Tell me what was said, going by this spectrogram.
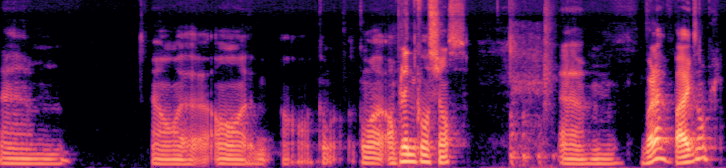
en, en, pleine conscience. voilà, par exemple.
